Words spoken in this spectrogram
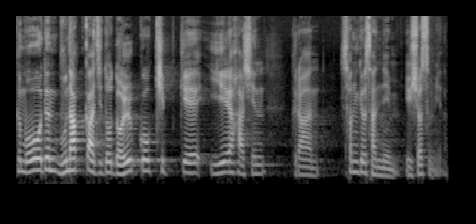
그 모든 문화까지도 넓고 깊게 이해하신 그러한 선교사님이셨습니다.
